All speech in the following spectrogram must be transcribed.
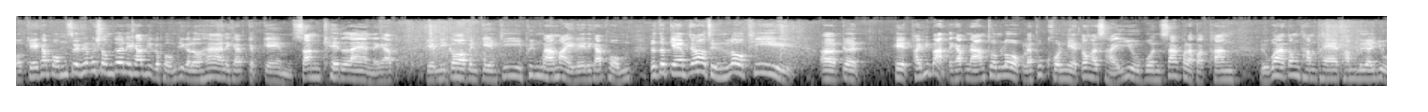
โอเคครับผมสวัสดีท่านผู้ชมด้วยนะครับ อยู่กับผมอยู่กับโลห้านะครับกับเกม Sun k e n Land นะครับ เกมนี้ก็เป็นเกมที่เพิ่งมาใหม่เลยนะครับผมโดยตัวเกมจะเล่าถึงโลกที่เเกิดเหตุภัยพิบัตินะครับน้ำท่วมโลกและผู้คนเนี่ยต้องอาศัยอยู่บนซากปรักปักพัง หรือว่าต้องทำแพทำเรืออยู่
